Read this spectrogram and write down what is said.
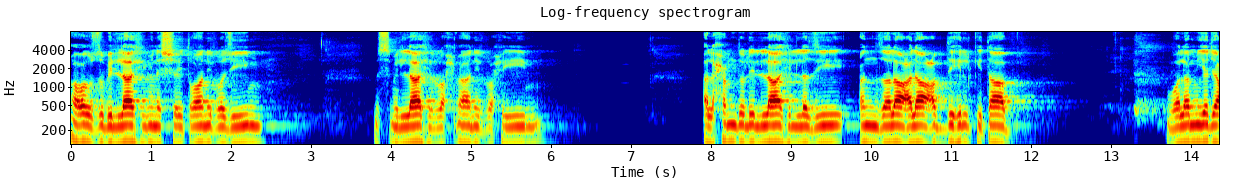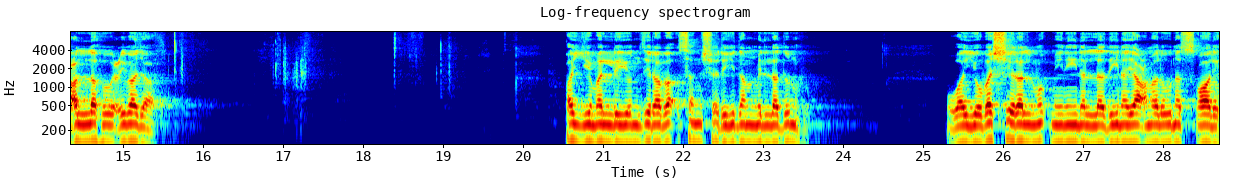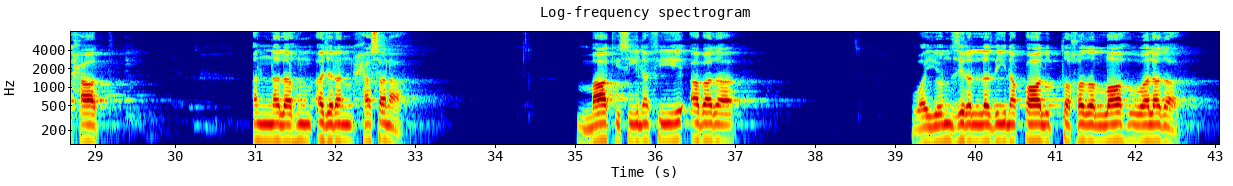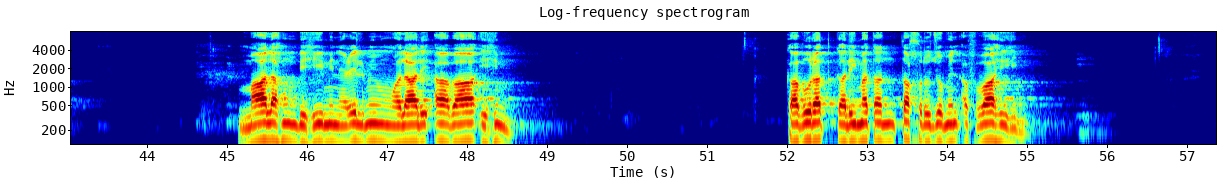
اعوذ باللہ من الشیطان الرجیم، بسم اللہ الرحمن الرحیم۔ الحمد للہ الذی انزل على عبده الکتاب ولم يجعل له عوجا۔ قیما لینذر بأسا شدیدا من لدنه ويبشر المؤمنین الذین يعملون الصالحات ان لہم اجرن حسنا. ما کسی نفی ابدا و یونظر الدین قال التخذ اللہ ولدا. ما لہم بہی من علم ولال آبائہم کبرت کلیمتاً تخرج من افواہہم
